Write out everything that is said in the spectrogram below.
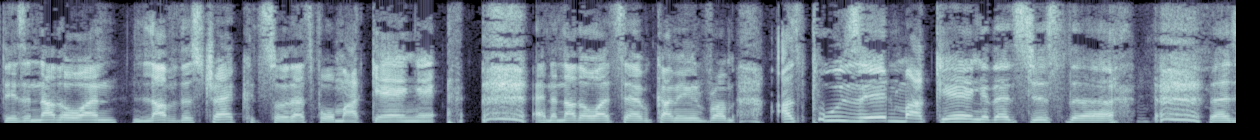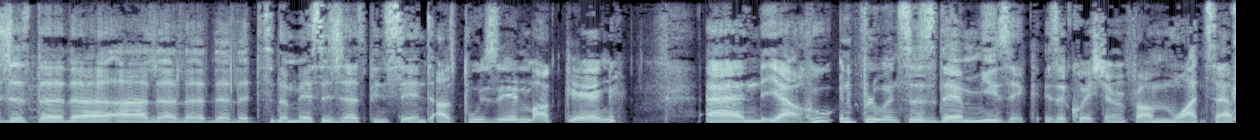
There's another one, love this track, so that's for my gang. and another WhatsApp coming in from Aspuzen my gang. That's just the, that's just the, the, uh, the, the, the, the, message that's been sent. Aspuzen my gang. And yeah, who influences their music is a question from WhatsApp.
